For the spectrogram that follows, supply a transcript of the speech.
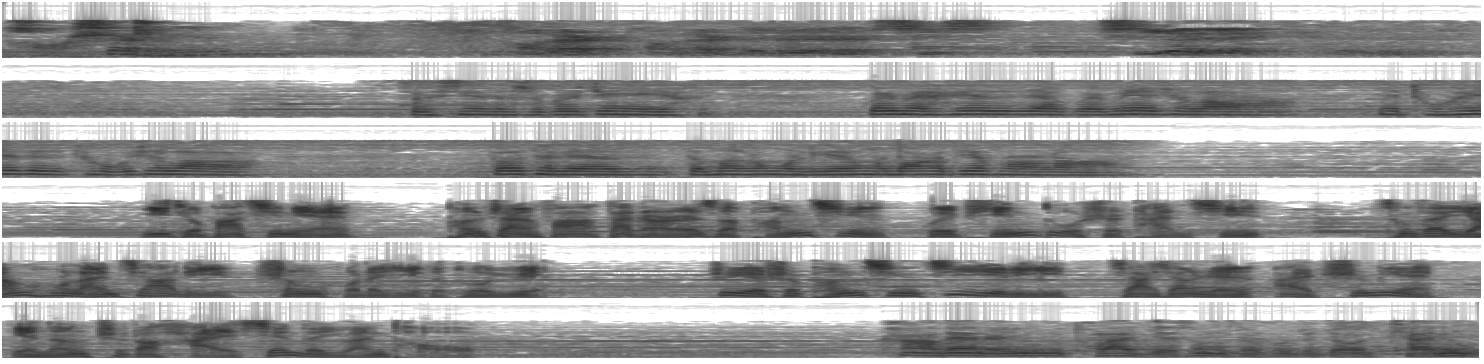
好事儿，好事儿，好事儿，这是喜喜悦的泪。就现在是不是叫你拐卖孩子的拐卖去了？你偷孩子偷去了？到他的怎么那么离我们哪个地方了？一九八七年。彭善发带着儿子彭庆回平度市探亲，曾在杨红兰家里生活了一个多月，这也是彭庆记忆里家乡人爱吃面也能吃到海鲜的源头。看看在那有个拖拉机，什么时候就叫天牛，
